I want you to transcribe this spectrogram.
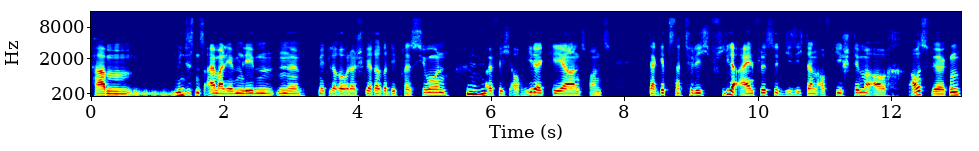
haben mindestens einmal im Leben eine mittlere oder schwerere Depression, mhm. häufig auch wiederkehrend. Und da gibt es natürlich viele Einflüsse, die sich dann auf die Stimme auch auswirken.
